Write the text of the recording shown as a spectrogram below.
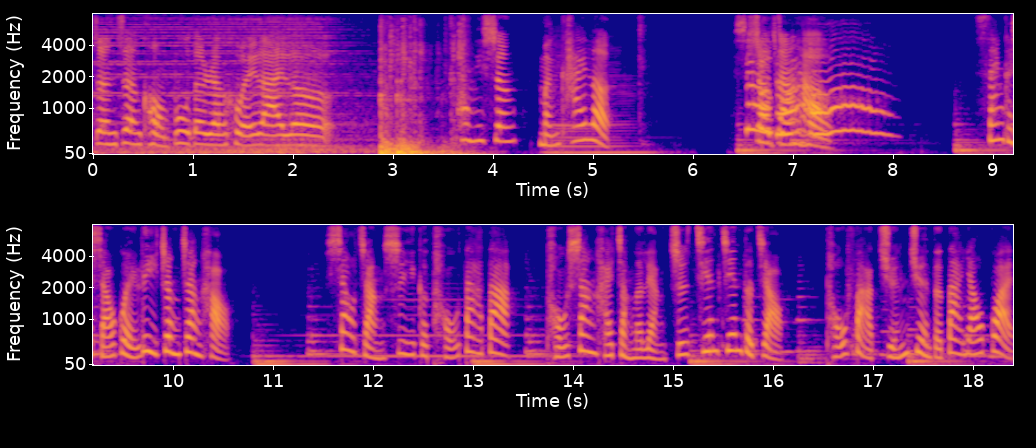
真正恐怖的人回来了！砰一声，门开了。校长好！三个小鬼立正站好。校长是一个头大大、头上还长了两只尖尖的角、头发卷卷的大妖怪。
